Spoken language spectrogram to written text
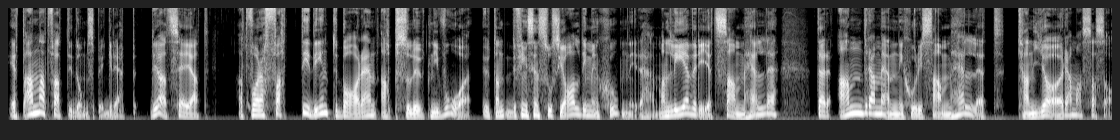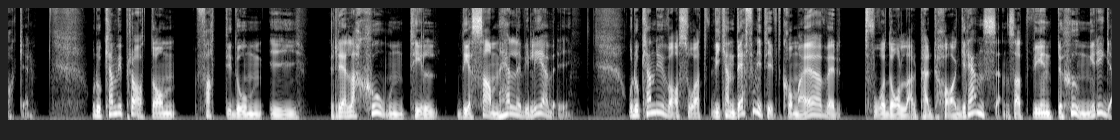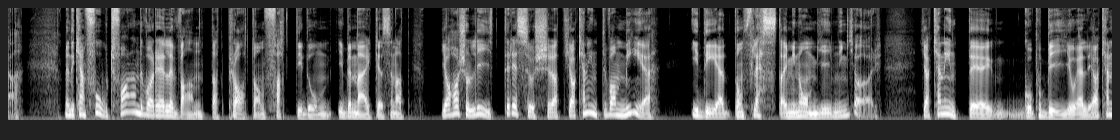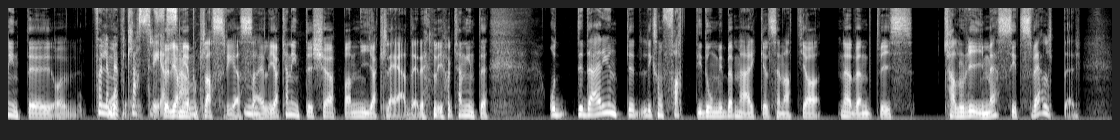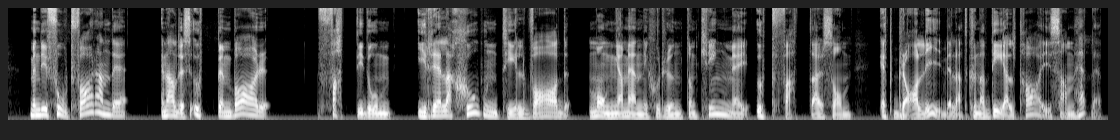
Ett annat fattigdomsbegrepp, det är att säga att att vara fattig, det är inte bara en absolut nivå, utan det finns en social dimension i det här. Man lever i ett samhälle där andra människor i samhället kan göra massa saker. Och då kan vi prata om fattigdom i relation till det samhälle vi lever i. Och då kan det ju vara så att vi kan definitivt komma över två dollar per dag-gränsen så att vi är inte hungriga. Men det kan fortfarande vara relevant att prata om fattigdom i bemärkelsen att jag har så lite resurser att jag kan inte vara med i det de flesta i min omgivning gör. Jag kan inte gå på bio eller jag kan inte eh, följa med på klassresa, följa med på klassresa mm. eller jag kan inte köpa nya kläder. Eller jag kan inte... Och det där är ju inte liksom fattigdom i bemärkelsen att jag nödvändigtvis kalorimässigt svälter. Men det är fortfarande en alldeles uppenbar fattigdom i relation till vad många människor runt omkring mig uppfattar som ett bra liv eller att kunna delta i samhället.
